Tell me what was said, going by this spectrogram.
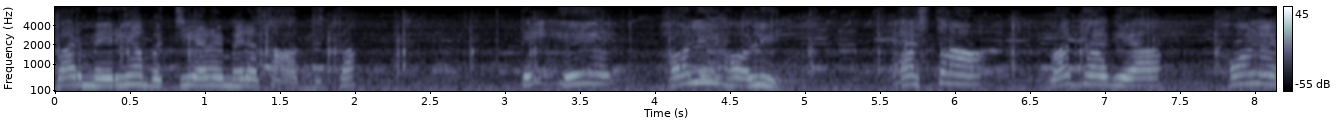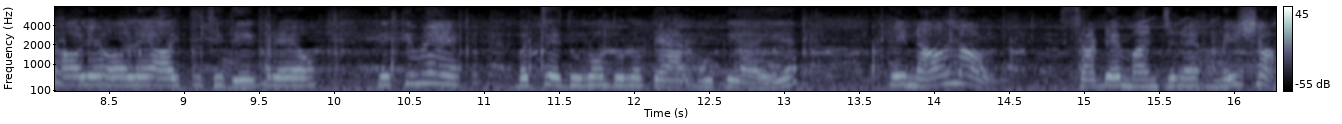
ਪਰ ਮੇਰੀਆਂ ਬੱਚੀਆਂ ਨੇ ਮੇਰਾ ਸਾਥ ਦਿੱਤਾ ਤੇ ਇਹ ਹੌਲੀ ਹੌਲੀ ਇਸ ਤਰ੍ਹਾਂ ਵੱਧਦਾ ਗਿਆ। ਹੌਲੇ ਹੌਲੇ ਹੌਲੇ ਅੱਜ ਤੁਸੀਂ ਦੇਖ ਰਹੇ ਹੋ ਕਿ ਕਿਵੇਂ ਬੱਚੇ ਦੂਰੋਂ ਦੂਰੋਂ ਤਿਆਰ ਹੋ ਕੇ ਆਏ ਹੈ ਤੇ ਨਾਲ ਨਾਲ ਸਾਡੇ ਮੰਚ ਨੇ ਹਮੇਸ਼ਾ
